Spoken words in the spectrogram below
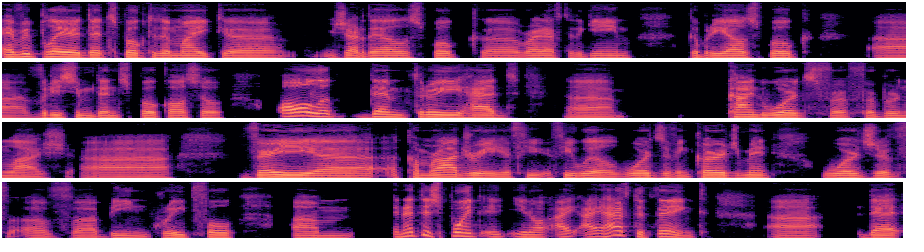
every player that spoke to the mic Jardel spoke uh, right after the game. Gabriel spoke. Uh, Verissimo then spoke also. All of them three had uh, kind words for for Bruno Lage. Uh, very uh, camaraderie, if you if you will, words of encouragement, words of of uh, being grateful. Um, and at this point, you know, I, I have to think uh, that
